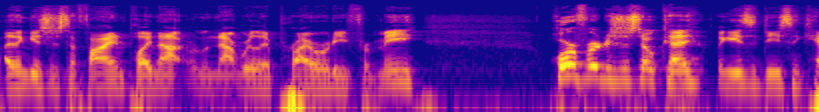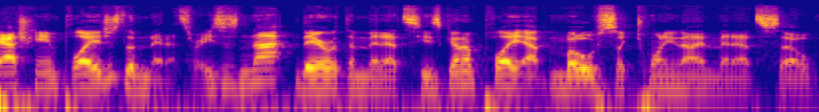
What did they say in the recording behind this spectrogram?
I think it's just a fine play, not not really a priority for me. Horford is just okay. Like he's a decent cash game play. Just the minutes, right? He's just not there with the minutes. He's gonna play at most like 29 minutes. So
